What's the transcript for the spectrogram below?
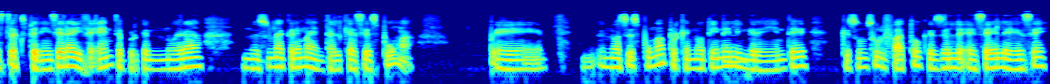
esta experiencia era diferente porque no era no es una crema dental que hace espuma. Eh, no hace espuma porque no tiene el mm. ingrediente que es un sulfato, que es el SLS,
